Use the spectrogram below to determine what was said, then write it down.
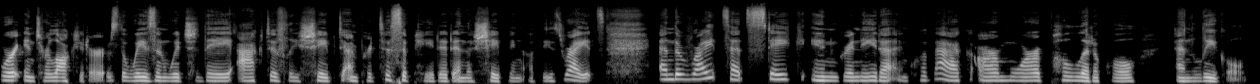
were interlocutors, the ways in which they actively shaped and participated in the shaping of these rights. And the rights at stake in Grenada and Quebec are more political and legal.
